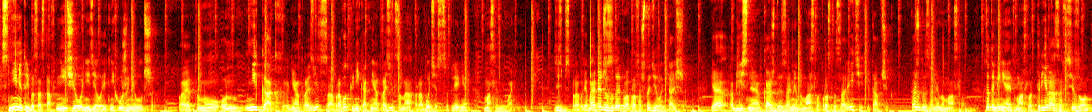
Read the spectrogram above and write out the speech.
Снимет трибосостав, ничего не делает, ни хуже, ни лучше. Поэтому он никак не отразится, обработка никак не отразится на работе сцепления масляной ванне здесь без проблем. И опять же задают вопрос, а что делать дальше? Я объясняю, каждую замену масла просто залейте этапчик. Каждую замену масла. Кто-то меняет масло три раза в сезон,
